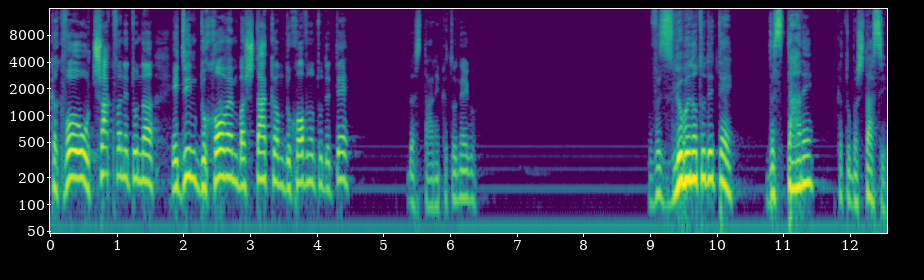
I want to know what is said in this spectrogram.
Какво е очакването на един духовен баща към духовното дете? Да стане като него. Възлюбеното дете да стане като баща си.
